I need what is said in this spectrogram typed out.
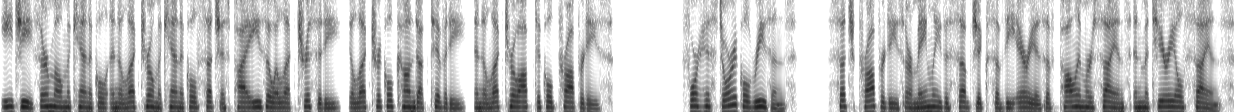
e.g. thermomechanical and electromechanical such as piezoelectricity, electrical conductivity, and electro-optical properties. For historical reasons, such properties are mainly the subjects of the areas of polymer science and materials science.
